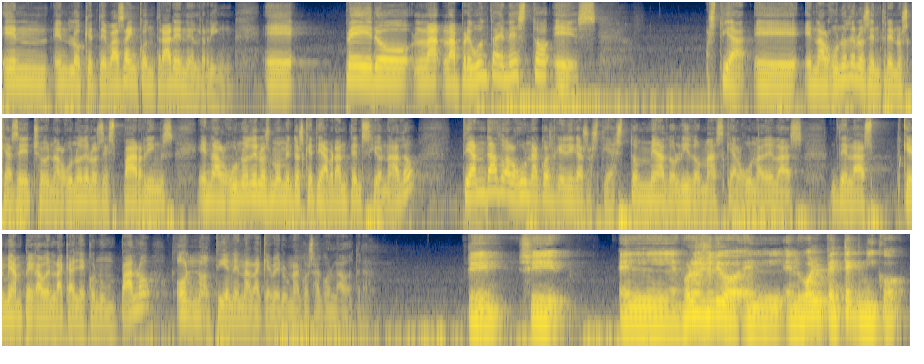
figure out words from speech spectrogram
en, lo que te vas a encontrar en el ring. Eh, pero la, la pregunta en esto es, hostia, eh, en alguno de los entrenos que has hecho, en alguno de los sparrings, en alguno de los momentos que te habrán tensionado, ¿te han dado alguna cosa que digas, hostia, esto me ha dolido más que alguna de las, de las que me han pegado en la calle con un palo? ¿O no tiene nada que ver una cosa con la otra? Sí, sí. por eso yo digo, el, golpe técnico,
